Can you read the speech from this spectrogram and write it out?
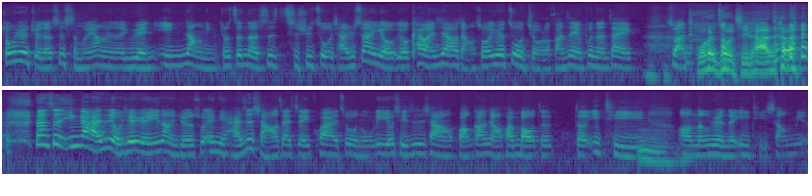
中越觉得是什么样的原因让你就真的是持续做下去？虽然有有开玩笑讲说，因为做久了，反正也不能再 转，不会做其他的。但是应该还是有些原因让你觉得说，哎，你还是想要在这一块做努力，尤其是像黄刚讲环保的的议题，呃，能源的议题上面。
